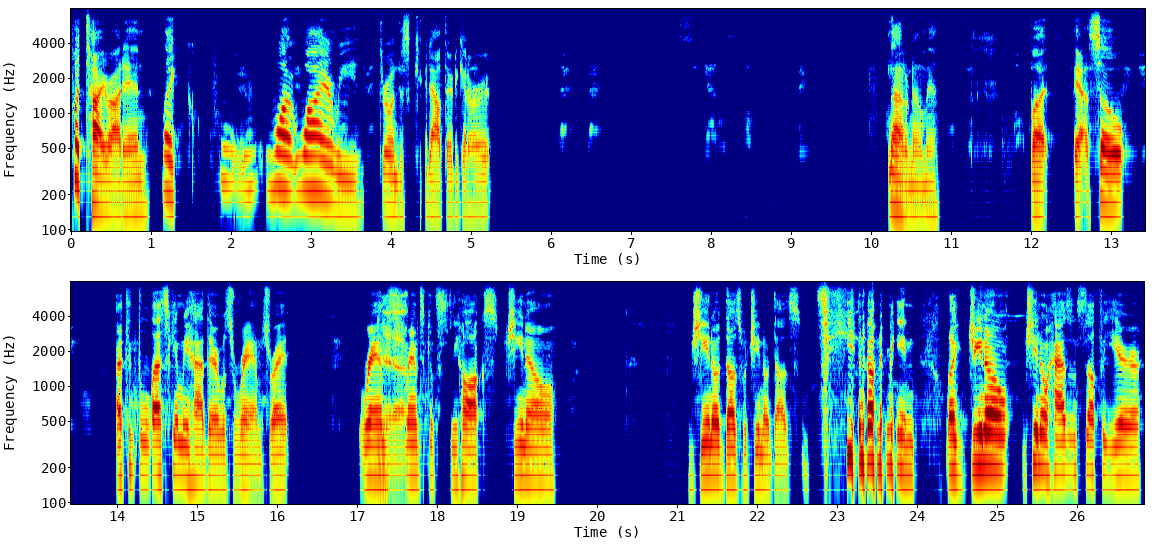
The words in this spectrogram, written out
put Tyrod in. Like what? Why are we throwing this kid out there to get hurt? I don't know, man. But yeah, so I think the last game we had there was Rams, right? Rams, Yeah. Rams against Seahawks. Geno, Geno does what Geno does. you know what I mean? Like Geno, Geno has himself a year,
